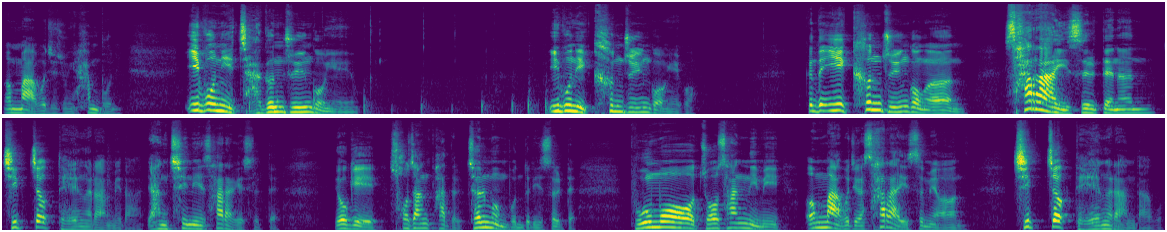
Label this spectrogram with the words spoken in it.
엄마 아버지 중에 한 분이. 이분이 작은 주인공이에요. 이분이 큰 주인공이고. 근데 이 큰 주인공은 살아 있을 때는 직접 대응을 합니다. 양친이 살아 계실 때. 여기 소장파들, 젊은 분들이 있을 때 부모 조상님이 엄마 아버지가 살아 있으면 직접 대응을 한다고.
